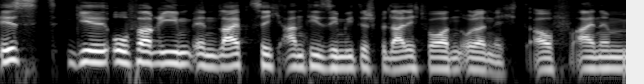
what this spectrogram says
Ist Gil Ofarim in Leipzig antisemitisch beleidigt worden oder nicht? Auf einem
